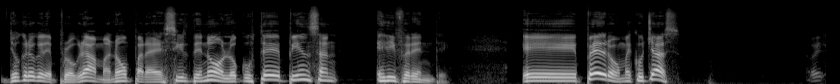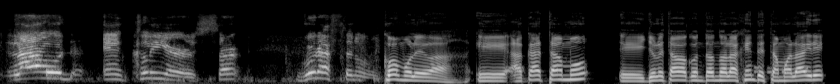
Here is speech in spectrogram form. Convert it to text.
yo creo que de programa, ¿no? Para decirte, no, lo que ustedes piensan es diferente. Eh, Pedro, ¿me escuchás? Loud and clear, sir. Good afternoon. ¿Cómo le va? Eh, acá estamos, eh, yo le estaba contando a la gente, estamos al aire,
